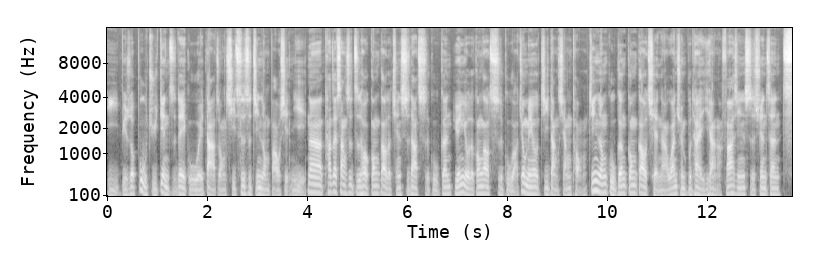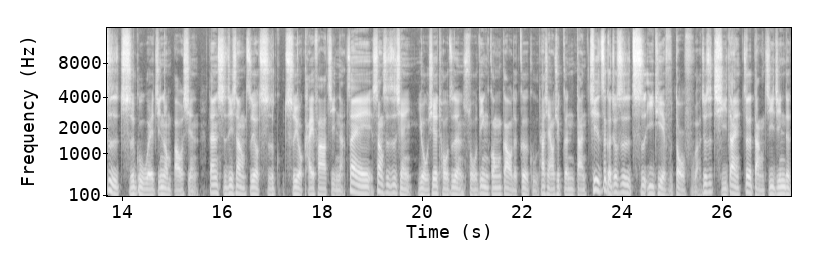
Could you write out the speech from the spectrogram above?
以比如说布局电子类股为大宗，其次是金融保险业。那它在上市之后公告的前十大持股，跟原有的公告持股啊，就没有几档相同。金融股跟公告前啊完全不太一样啊。发行时宣称次持股为金融保险，但实际上只有持股持有开发金啊。在上市之前，有些投资人锁定公告的个股，他想要去跟单，其实这个就是吃 ETF 豆腐。就是期待这个党基金的。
